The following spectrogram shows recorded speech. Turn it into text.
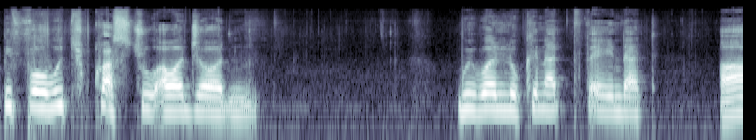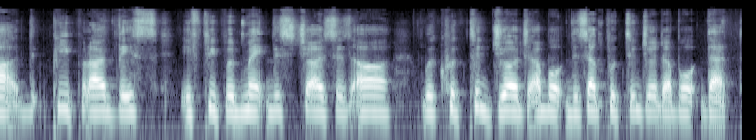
before we crossed through our Jordan, we were looking at saying that ah, people are this, if people make these choices, ah, we're quick to judge about this and quick to judge about that.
